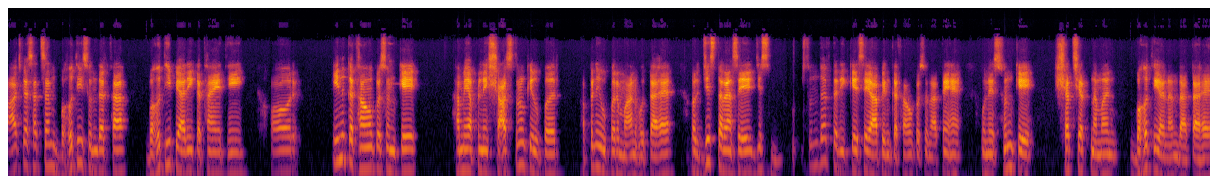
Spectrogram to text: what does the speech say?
आज का सत्संग बहुत ही सुंदर था, बहुत ही प्यारी कथाएँ थी और इन कथाओं को सुन के हमें अपने शास्त्रों के ऊपर, अपने ऊपर मान होता है और जिस तरह से, जिस सुंदर तरीके से आप इन कथाओं को सुनाते हैं, उन्हें सुन के शत शत नमन बहुत ही आनंद आता है।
